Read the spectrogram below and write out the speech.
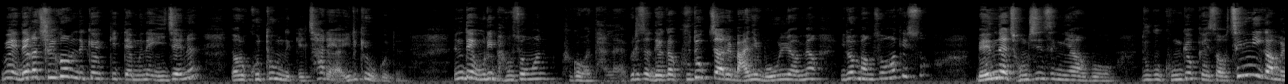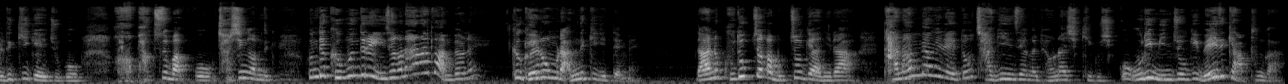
왜? 내가 즐거움 느꼈기 때문에 이제는 너는 고통 느낄 차례야. 이렇게 오거든. 근데 우리 방송은 그거와 달라요. 그래서 내가 구독자를 많이 모으려면 이런 방송 하겠어? 맨날 정신 승리하고 누구 공격해서 승리감을 느끼게 해주고 아, 박수 받고 자신감 느끼. 근데 그분들의 인생은 하나도 안 변해. 그 괴로움을 안 느끼기 때문에. 나는 구독자가 목적이 아니라 단 한 명이라도 자기 인생을 변화시키고 싶고 우리 민족이 왜 이렇게 아픈가?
